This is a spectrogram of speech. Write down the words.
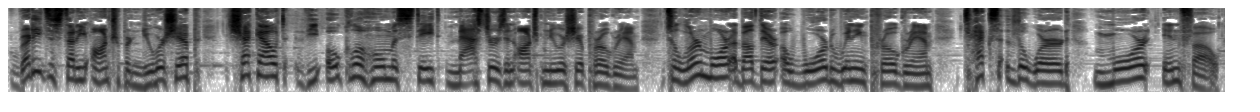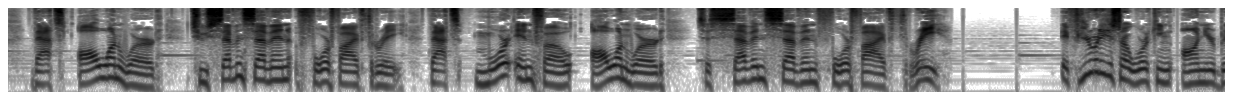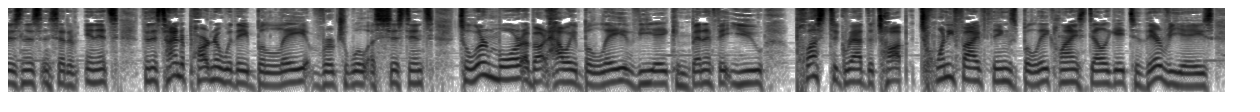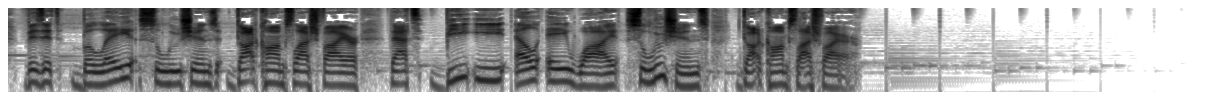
Ready to study entrepreneurship? Check out the Oklahoma State Masters in Entrepreneurship program. To learn more about their award winning program, text the word more info. That's all one word to 77453. That's more info, all one word to 77453. If you're ready to start working on your business instead of in it, then it's time to partner with a Belay virtual assistant. To learn more about how a Belay VA can benefit you, plus to grab the top 25 things Belay clients delegate to their VAs, visit belaysolutions.com slash fire. That's B-E-L-A-Y solutions.com slash fire.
